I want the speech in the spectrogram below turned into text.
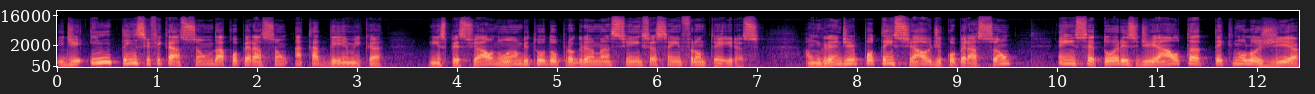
e de intensificação da cooperação acadêmica, em especial no âmbito do programa Ciências Sem Fronteiras. Há um grande potencial de cooperação em setores de alta tecnologia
